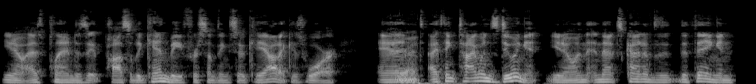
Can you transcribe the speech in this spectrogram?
you know, as planned as it possibly can be for something so chaotic as war. And Right. I think Tywin's doing it, you know, and, and that's kind of the, the thing. And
